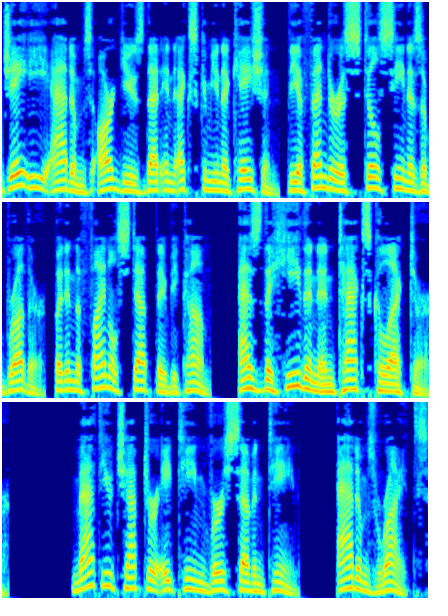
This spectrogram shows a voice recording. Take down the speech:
J. E. Adams argues that in excommunication, the offender is still seen as a brother, but in the final step they become as the heathen and tax collector. Matthew chapter 18 verse 17. Adams writes,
